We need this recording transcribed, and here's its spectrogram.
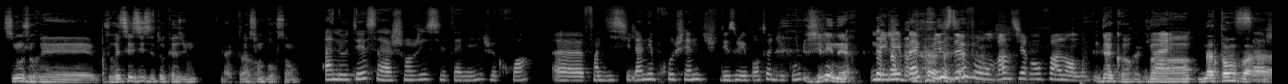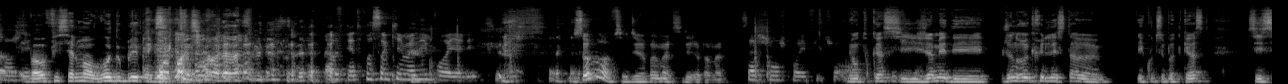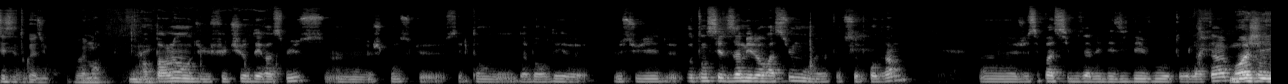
Sinon, j'aurais j'aurais saisi cette occasion à D'accord. 100%. À noter, ça a changé cette année, je crois. Euh, Enfin, d'ici l'année prochaine, je suis désolée pour toi du coup. J'ai les nerfs. Mais les bacs plus 2 pourront partir en Finlande. D'accord. Bah, Nathan va, va officiellement redoubler pour pouvoir partir en Erasmus. Après 3 5 années pour y aller. ça va, c'est déjà pas mal, c'est déjà pas mal. Ça change pour les futurs. Mais en tout cas, si jamais des jeunes recrues de l'ESTA euh, écoutent ce podcast, saisissez cette occasion. Vraiment. En parlant du futur d'Erasmus, euh, je pense que c'est le temps d'aborder euh, le sujet de potentielles améliorations euh, pour ce programme. Euh, je ne sais pas si vous avez des idées, vous, autour de la table. Moi, j'ai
